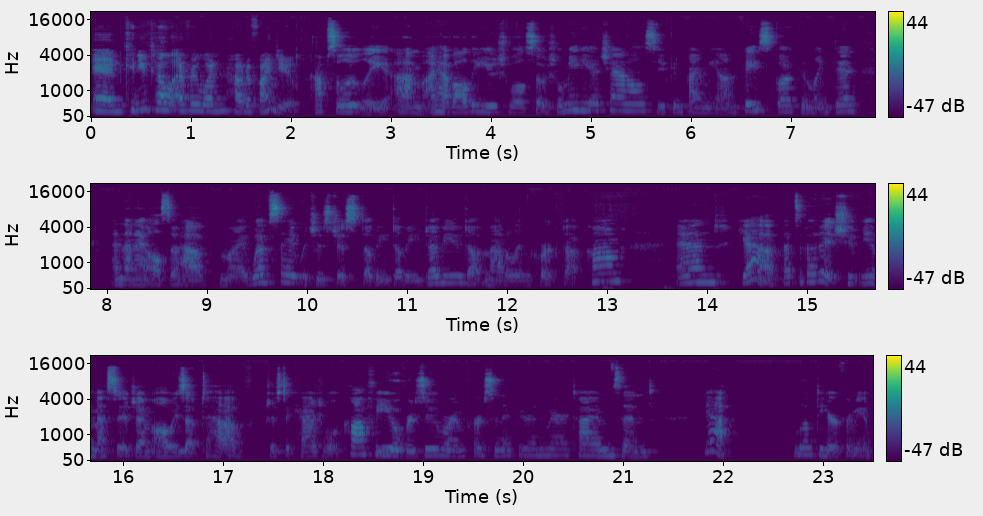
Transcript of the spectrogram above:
And can you tell everyone how to find you? Absolutely. Um, I have all the usual social media channels. So you can find me on Facebook and LinkedIn. And then I also have my website, which is just www.madeleinequirk.com. And yeah, that's about it. Shoot me a message. I'm always up to have just a casual coffee over Zoom or in person if you're in the Maritimes. And yeah, love to hear from you.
